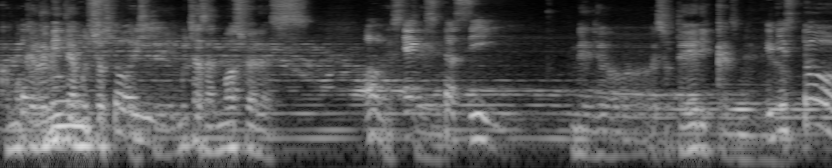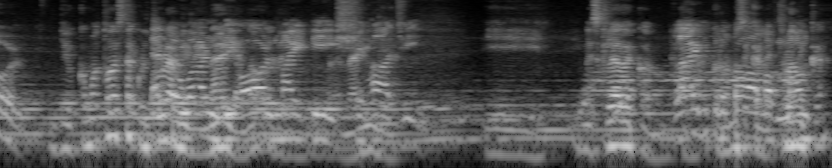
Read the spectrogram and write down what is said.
Como que remite a muchos, este, muchas atmósferas of Este- ecstasy, medio esotéricas, medio, como toda esta cultura milenaria y, mezclada con, la música electrónica,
